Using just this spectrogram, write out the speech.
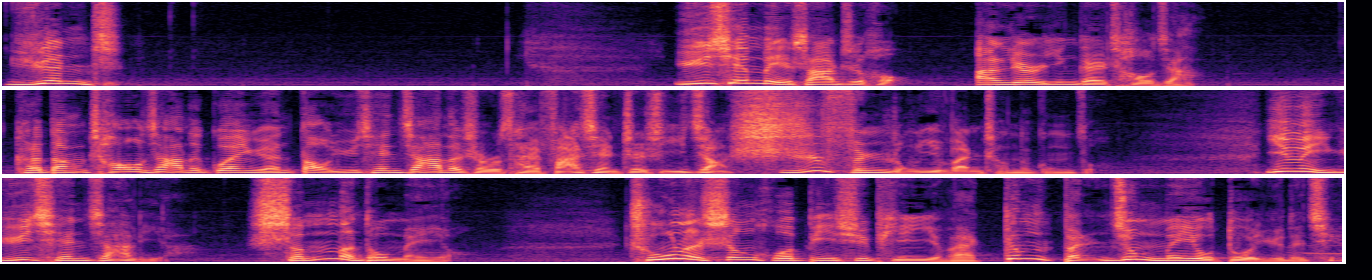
冤之。于谦被杀之后，按理儿应该抄家。可当抄家的官员到于谦家的时候，才发现这是一项十分容易完成的工作，因为于谦家里啊什么都没有，除了生活必需品以外，根本就没有多余的钱。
